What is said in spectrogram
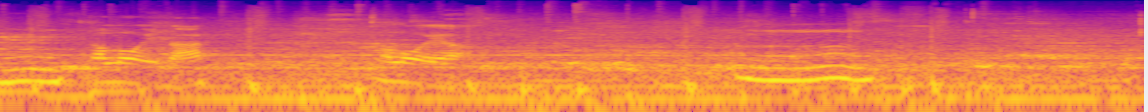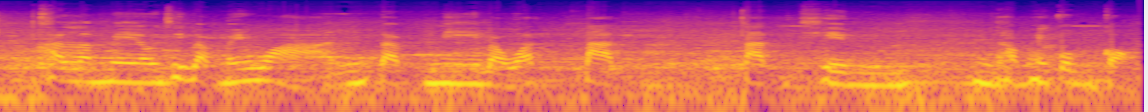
อืมอร่อยนะ อร่อยอะ อืมคาราเมลที่แบบไม่หวาน แต่มีแบบว่าตัดตัดเค็มมันทำให้กลมกล่อม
